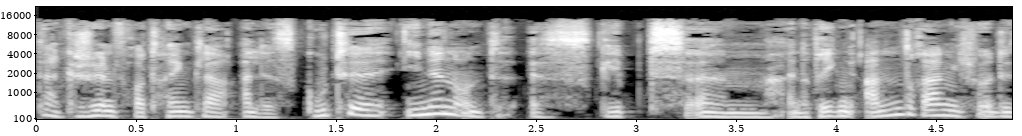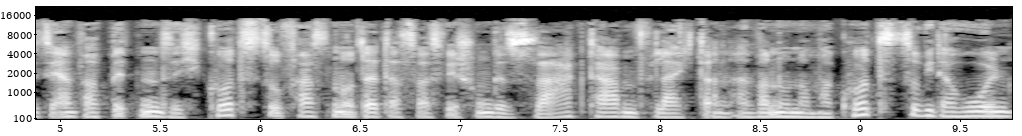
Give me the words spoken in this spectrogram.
Dankeschön, Frau Tränkler. Alles Gute Ihnen und es gibt ähm, einen regen Andrang. Ich würde Sie einfach bitten, sich kurz zu fassen oder das, was wir schon gesagt haben, vielleicht dann einfach nur noch mal kurz zu wiederholen.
